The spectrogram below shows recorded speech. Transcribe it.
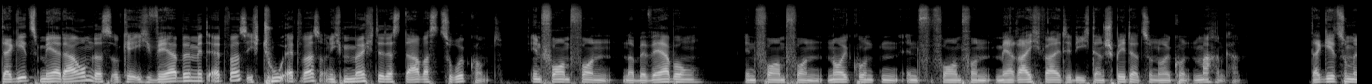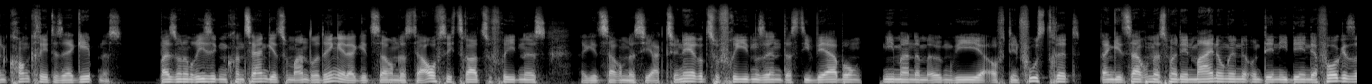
da geht es mehr darum, dass, okay, ich werbe mit etwas, ich tue etwas und ich möchte, dass da was zurückkommt. In Form von einer Bewerbung, in Form von Neukunden, in Form von mehr Reichweite, die ich dann später zu Neukunden machen kann. Da geht es um ein konkretes Ergebnis. Bei so einem riesigen Konzern geht es um andere Dinge. Da geht es darum, dass der Aufsichtsrat zufrieden ist. Da geht es darum, dass die Aktionäre zufrieden sind, dass die Werbung niemandem irgendwie auf den Fuß tritt. Dann geht es darum, dass man den Meinungen und den Ideen der Vorges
